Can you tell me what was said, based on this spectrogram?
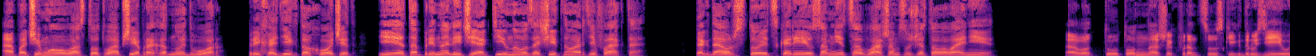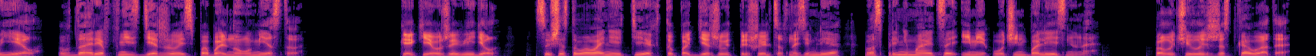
А почему у вас тут вообще проходной двор? Приходи, кто хочет, и это при наличии активного защитного артефакта. Тогда уж стоит скорее усомниться в вашем существовании. А вот тут он наших французских друзей уел, вдарив, не сдерживаясь по больному месту. Как я уже видел, Существование тех, кто поддерживает пришельцев на Земле, воспринимается ими очень болезненно. Получилось жестковато,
